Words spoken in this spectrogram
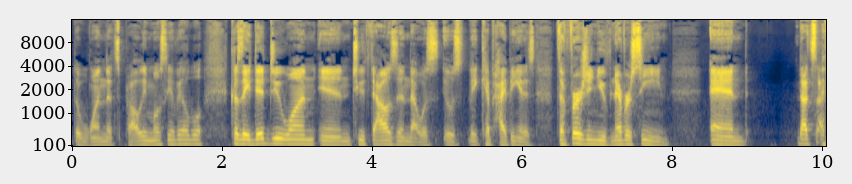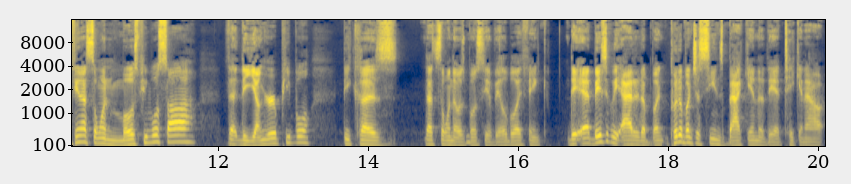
the one that's probably mostly available because they did do one in 2000 that was it was they kept hyping it as the version you've never seen. And that's i think that's the one most people saw that the younger people because that's the one that was mostly available i think. They uh, basically added a bunch put a bunch of scenes back in that they had taken out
